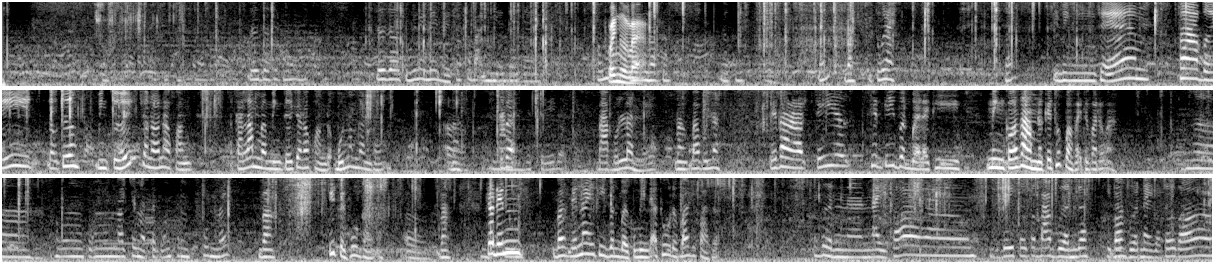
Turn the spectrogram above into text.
giơ giơ cái túi này. Giơ giơ túi này lên để cho các bạn nhìn đây đây Quay ngược lại ngược, ngược. đấy vâng cái túi này. Đấy thì mình sẽ pha với đậu tương. Mình tưới cho nó là khoảng cả năm là mình tưới cho nó khoảng độ bốn năm lần đấy. Ờ, Vâng. năm vậy- cái tưới được khoảng ba bốn lần đấy. Vâng ba bốn lần. Thế và cái trên cái vườn bưởi này thì mình có giảm được cái thuốc bảo vệ thực vật không ạ? Ờ, cũng, cũng nói chung là tôi cũng không phun mấy. Vâng. Ít phải phun phải không ạ? ờ, vâng. Cho đến vâng đến nay thì vườn bưởi của mình đã thu được bao nhiêu quả rồi vườn này có ờ, đây tôi có ba vườn cơ. Thì Vâng. vườn này của tôi có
